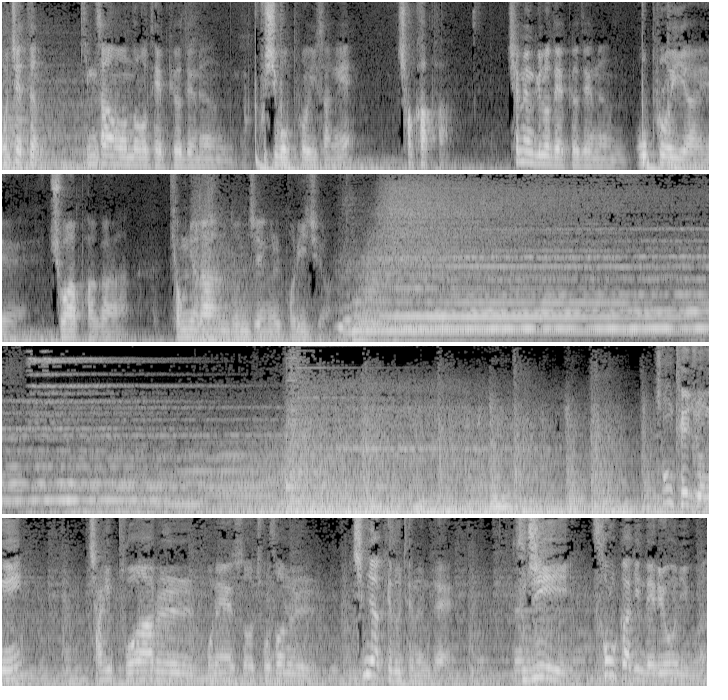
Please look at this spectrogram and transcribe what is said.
어쨌든 김상원으로 대표되는 95% 이상의 척합파, 최명길로 대표되는 5% 이하의 주합파가 격렬한 논쟁을 벌이죠. 청태종이 자기 부하를 보내서 조선을 침략해도 되는데 굳이 서울까지 내려온 이유는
